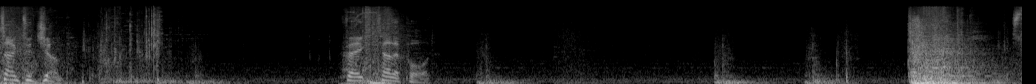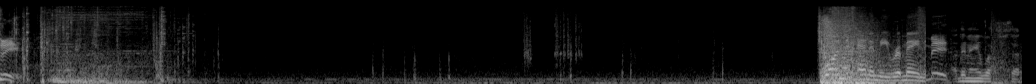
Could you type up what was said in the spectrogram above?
Time to jump. Fake teleport. Three. One enemy remaining. I didn't hear what you said.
